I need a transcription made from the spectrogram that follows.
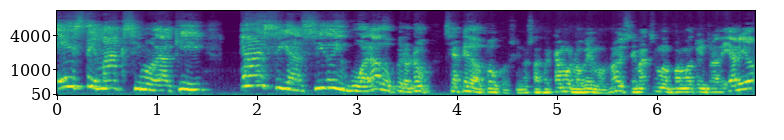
Este máximo de aquí casi ha sido igualado, pero no, se ha quedado poco. Si nos acercamos lo vemos, ¿no? Ese máximo en formato intradiario,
